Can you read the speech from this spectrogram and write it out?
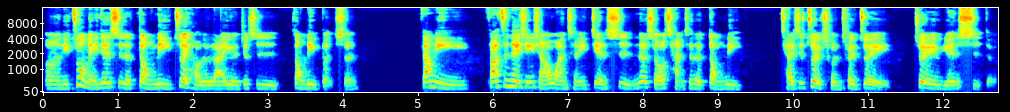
嗯、你做每一件事的动力最好的来源就是动力本身。当你发自内心想要完成一件事，那时候产生的动力才是最纯粹、最最原始的，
